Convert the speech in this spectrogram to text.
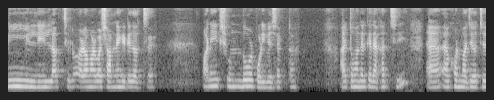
নীল নীল লাগছিল, আর আমার বা সামনে হেঁটে যাচ্ছে। অনেক সুন্দর পরিবেশ একটা। আর তোমাদেরকে দেখাচ্ছি এখন বাজে হচ্ছে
